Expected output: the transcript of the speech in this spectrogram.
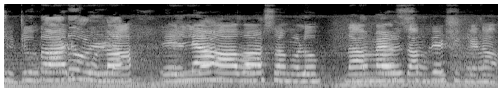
ചുറ്റുപാടുമുള്ള എല്ലാ ആവാസങ്ങളും നമ്മൾ സംരക്ഷിക്കണം.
